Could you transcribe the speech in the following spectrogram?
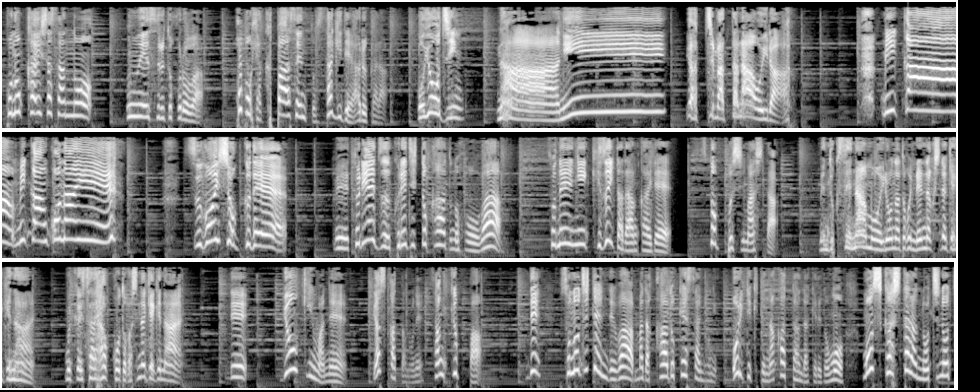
この会社さんの運営するところは、ほぼ100%詐欺であるから、ご用心。なーにーやっちまったな、おいら。みかーんみかん来ないすごいショックで、えー、とりあえずクレジットカードの方は、それに気づいた段階で、ストップしました。めんどくせえな、もういろんなとこに連絡しなきゃいけない。もう一回再発行とかしなきゃいけない。で、料金はね、安かったのね。3キュッパ。で、その時点ではまだカード決済の方に降りてきてなかったんだけれども、もしかしたら後々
